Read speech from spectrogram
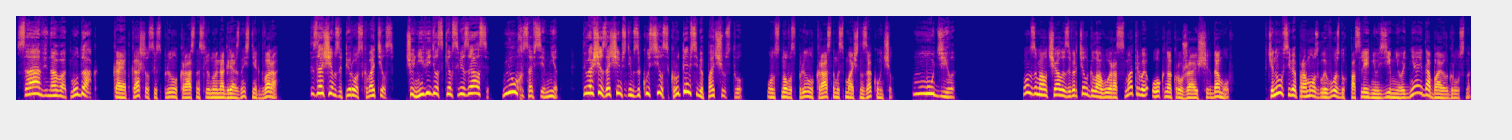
«Сам виноват, мудак!» Кай откашлялся и сплюнул красной слюной на грязный снег двора. «Ты зачем за перо схватился? Че, не видел, с кем связался? Нюха совсем нет. Ты вообще зачем с ним закусился? Крутым себя почувствовал?» Он снова сплюнул красным и смачно закончил. Мудила. Он замолчал и завертел головой, рассматривая окна окружающих домов. Втянул в себя промозглый воздух последнего зимнего дня и добавил грустно.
